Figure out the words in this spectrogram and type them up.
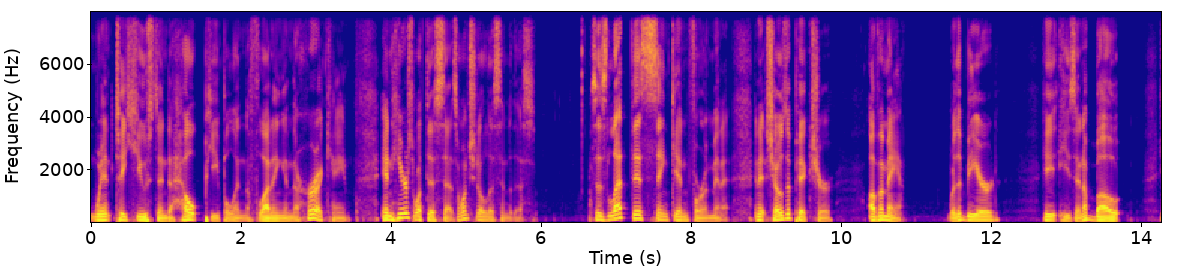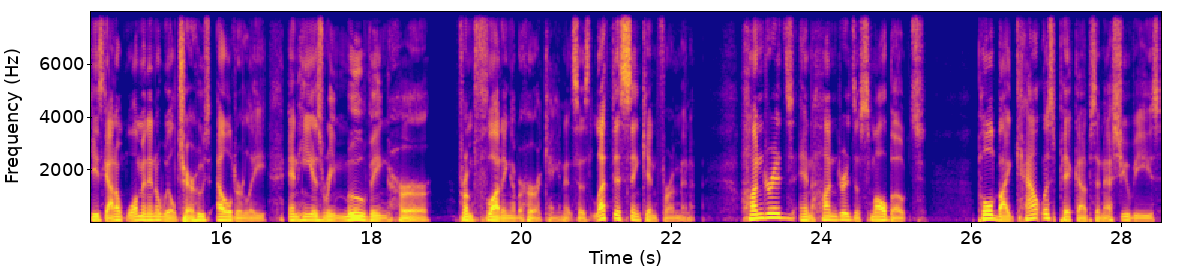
went to Houston to help people in the flooding and the hurricane. And here's what this says I want you to listen to this. It says, Let this sink in for a minute. And it shows a picture of a man with a beard. He, he's in a boat. He's got a woman in a wheelchair who's elderly, and he is removing her from flooding of a hurricane. It says, Let this sink in for a minute. Hundreds and hundreds of small boats pulled by countless pickups and SUVs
